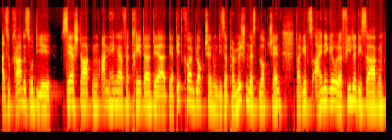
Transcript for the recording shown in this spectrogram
Also gerade so die sehr starken Anhänger, Vertreter der, der Bitcoin-Blockchain und dieser Permissionless Blockchain, da gibt es einige oder viele, die sagen,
